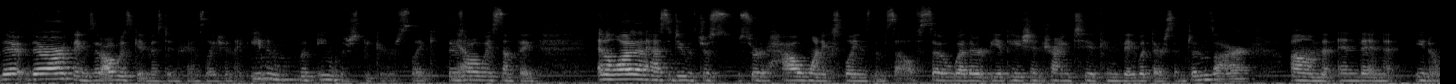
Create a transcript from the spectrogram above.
there there are things that always get missed in translation, even Mhm. with English speakers. Like there's Yeah. always something. And a lot of that has to do with just sort of how one explains themselves. So whether it be a patient trying to convey what their symptoms are, um, and then you know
